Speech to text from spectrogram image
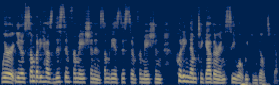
where, you know, somebody has this information and somebody has this information, putting them together and see what we can build together.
